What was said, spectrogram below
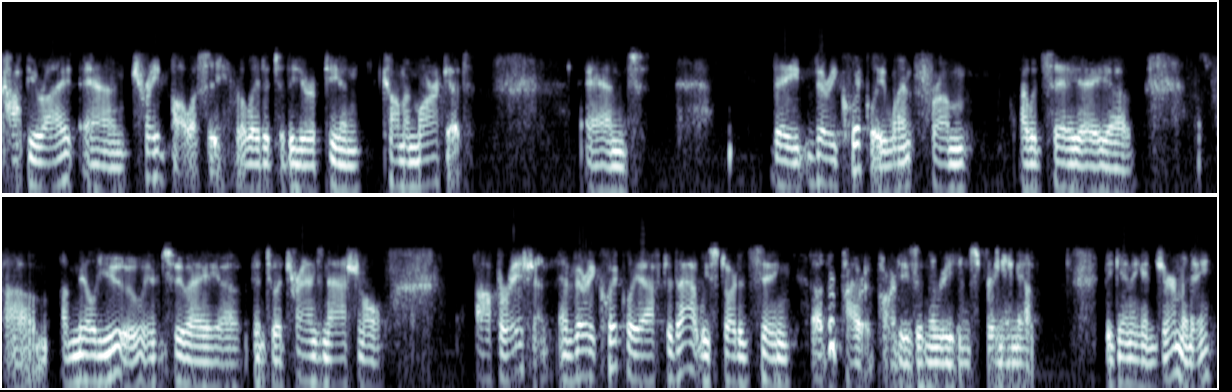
copyright and trade policy related to the European common market. And they very quickly went from, I would say, a, uh, um, a milieu into a uh, into a transnational operation. And very quickly after that, we started seeing other pirate parties in the region springing up, beginning in Germany,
